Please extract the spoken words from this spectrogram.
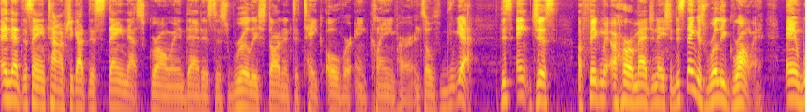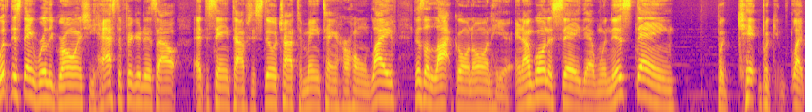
and at the same time, she got this thing that's growing that is just really starting to take over and claim her. And so, yeah, this ain't just a figment of her imagination. This thing is really growing. And with this thing really growing, she has to figure this out. At the same time, she's still trying to maintain her own life. There's a lot going on here. And I'm going to say that when this thing begin, like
